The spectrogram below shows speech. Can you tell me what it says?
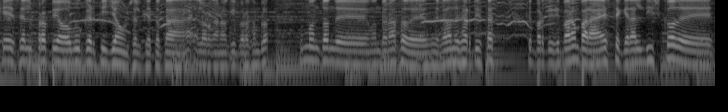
que es el propio Booker T. Jones el que toca el órgano aquí, por ejemplo. Un montón de montonazo de, de grandes artistas que participaron para este, que era el disco de-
